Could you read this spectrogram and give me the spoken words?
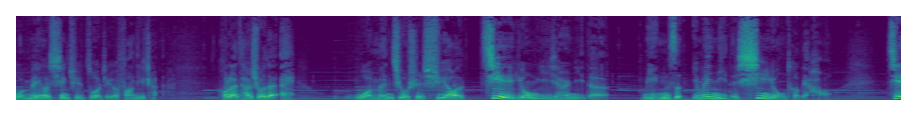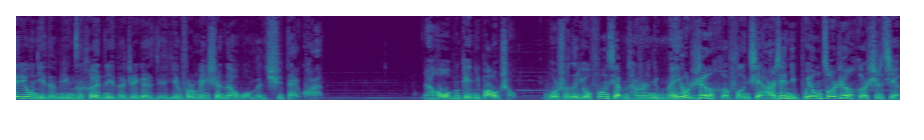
我没有兴趣做这个房地产。后来他说的，哎，我们就是需要借用一下你的名字，因为你的信用特别好，借用你的名字和你的这个 information 呢，我们去贷款，然后我们给你报酬。我说的有风险吗？他说你没有任何风险，而且你不用做任何事情。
